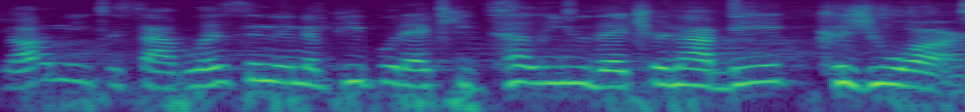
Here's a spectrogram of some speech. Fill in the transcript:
Y'all need to stop listening to people that keep telling you that you're not big because you are.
